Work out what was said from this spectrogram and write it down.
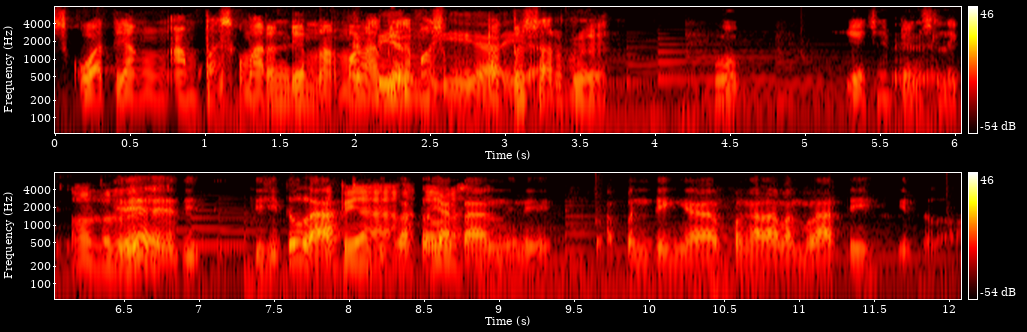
skuad yang ampas kemarin dia malah bisa masuk iya, empat iya. besar bro ya oh Iya Champions League. Oh loh. Iya di, di situlah, Tapi ya, di situlah kelihatan lah. ini pentingnya pengalaman melatih gitu loh.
